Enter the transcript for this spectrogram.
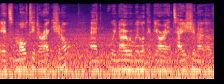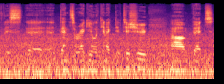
It's multi-directional, and we know when we look at the orientation of, this uh, dense irregular connective tissue um, that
